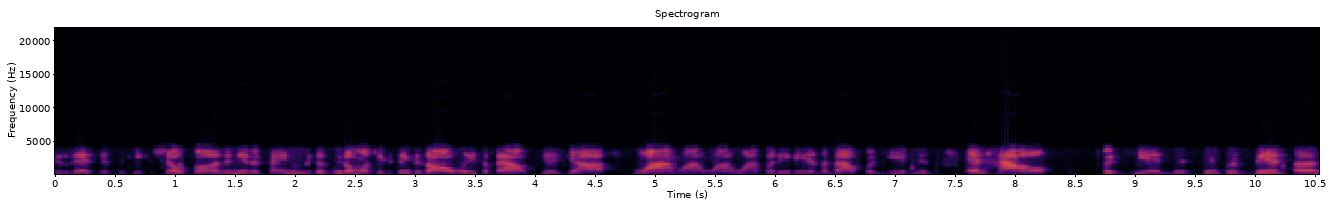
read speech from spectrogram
do that just to keep the show fun and entertaining because we don't want you to think it's always about just y'all whine, whine, whine, whine. But it is about forgiveness and how forgiveness can prevent us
